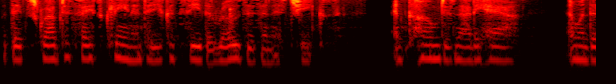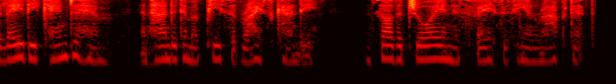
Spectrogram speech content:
But they'd scrubbed his face clean until you could see the roses in his cheeks, and combed his natty hair, and when the lady came to him and handed him a piece of rice candy, and saw the joy in his face as he unwrapped it,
